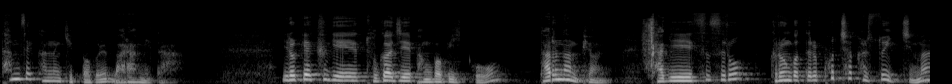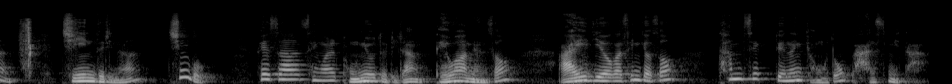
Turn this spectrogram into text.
탐색하는 기법을 말합니다. 이렇게 크게 두 가지의 방법이 있고 다른 한편 자기 스스로 그런 것들을 포착할 수도 있지만 지인들이나 친구, 회사 생활 동료들이랑 대화하면서 아이디어가 생겨서 탐색되는 경우도 많습니다.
